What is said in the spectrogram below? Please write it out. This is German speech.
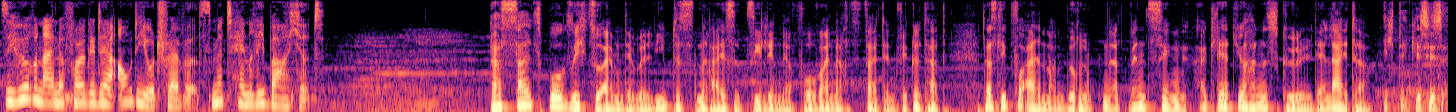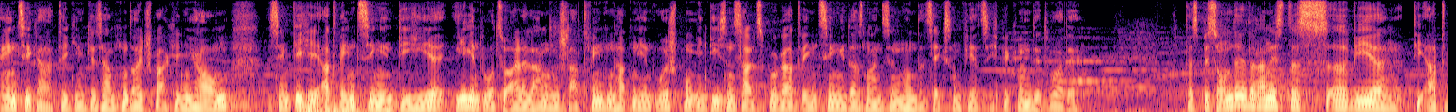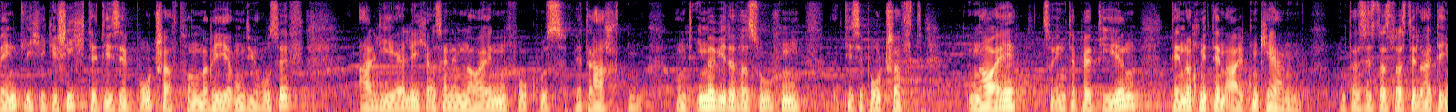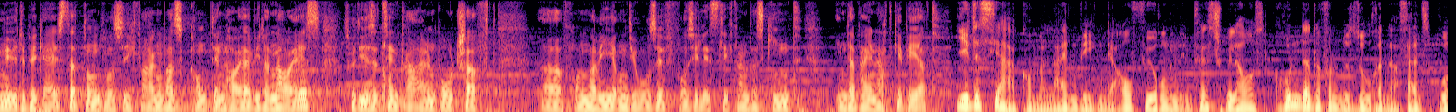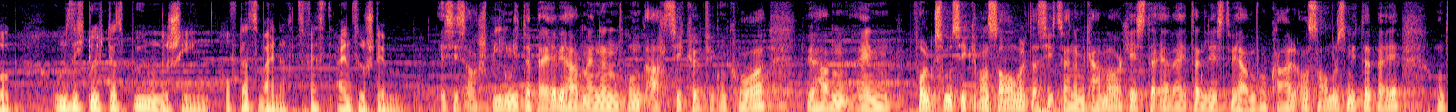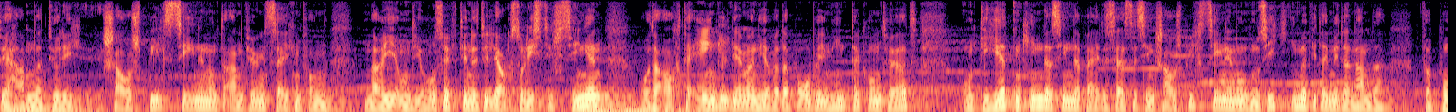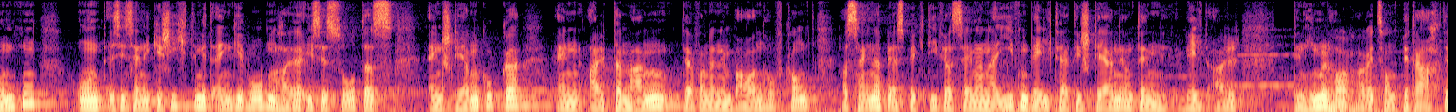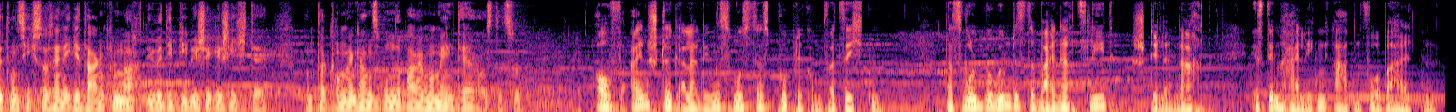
Sie hören eine Folge der Audio Travels mit Henry Barchet. Dass Salzburg sich zu einem der beliebtesten Reiseziele in der Vorweihnachtszeit entwickelt hat, das liegt vor allem am berühmten Adventssingen, erklärt Johannes Köhl, der Leiter. Ich denke, es ist einzigartig im gesamten deutschsprachigen Raum. Sämtliche Adventssingen, die hier irgendwo zu aller Landen stattfinden, hatten ihren Ursprung in diesem Salzburger Adventssingen, das 1946 begründet wurde. Das Besondere daran ist, dass äh, wir die adventliche Geschichte, diese Botschaft von Maria und Josef, alljährlich aus einem neuen Fokus betrachten und immer wieder versuchen, diese Botschaft neu zu interpretieren, dennoch mit dem alten Kern. Und das ist das, was die Leute immer wieder begeistert und wo sie sich fragen, was kommt denn heuer wieder Neues zu dieser zentralen Botschaft von Maria und Josef, wo sie letztlich dann das Kind in der Weihnacht gebärt. Jedes Jahr kommen allein wegen der Aufführungen im Festspielhaus Hunderte von Besuchern nach Salzburg, um sich durch das Bühnengeschehen auf das Weihnachtsfest einzustimmen. Es ist auch Spiel mit dabei. Wir haben einen rund 80-köpfigen Chor. Wir haben ein Volksmusikensemble, das sich zu einem Kammerorchester erweitern lässt. Wir haben Vokalensembles mit dabei und wir haben natürlich Schauspielszenen unter Anführungszeichen von Marie und Josef, die natürlich auch solistisch singen oder auch der Engel, den man hier bei der Probe im Hintergrund hört. Und die Hirtenkinder sind dabei, das heißt, es sind Schauspielszenen und Musik immer wieder miteinander verbunden. Und es ist eine Geschichte mit eingewoben. Heuer ist es so, dass ein Sterngucker, ein alter Mann, der von einem Bauernhof kommt, aus seiner Perspektive, aus seiner naiven Welt her die Sterne und den Weltall, den Himmelhorizont betrachtet und sich so seine Gedanken macht über die biblische Geschichte. Und da kommen ganz wunderbare Momente heraus dazu. Auf ein Stück allerdings muss das Publikum verzichten. Das wohl berühmteste Weihnachtslied, Stille Nacht, ist dem Heiligen Abend vorbehalten.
